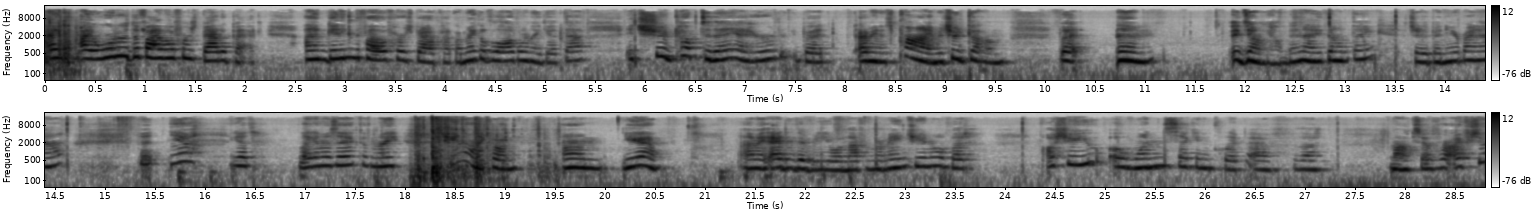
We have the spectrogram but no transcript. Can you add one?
I I ordered the 501st battle pack. I'm getting the 501st battle pack. I'll make a vlog when I get that. It should come today, I heard, but I mean it's Prime. It should come, but um, it don't come. And I don't think it should have been here by now. But yeah, I got like a mosaic of my channel icon. Um, yeah. I mean, I did the video on that from my main channel, but I'll show you a one second clip of the MOC so far. I've showed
